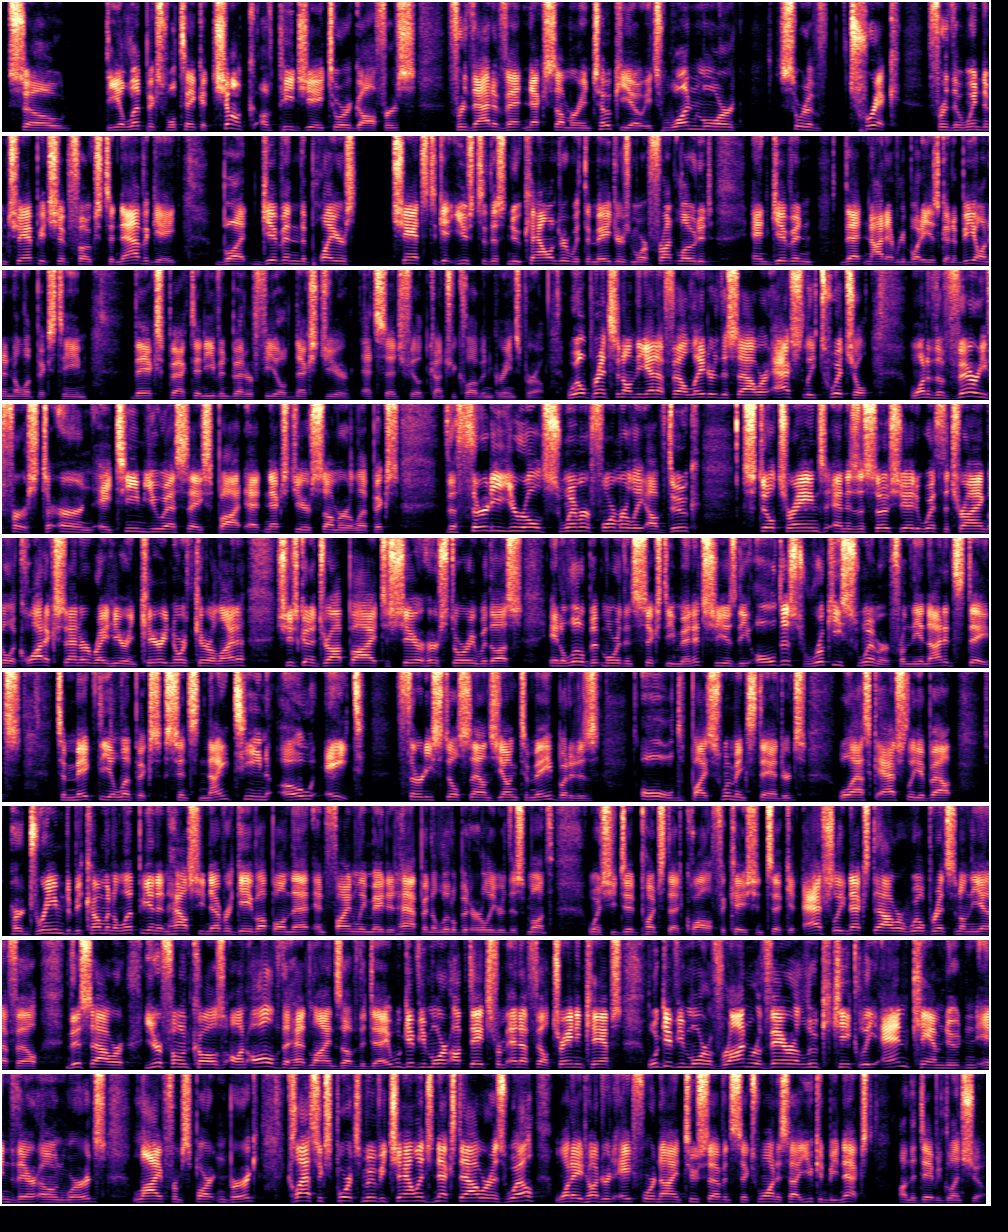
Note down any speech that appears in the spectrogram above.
So the Olympics will take a chunk of PGA Tour golfers for that event next summer in Tokyo. It's one more sort of trick for the Wyndham Championship folks to navigate. But given the players' chance to get used to this new calendar with the majors more front loaded, and given that not everybody is going to be on an Olympics team, they expect an even better field next year at Sedgefield Country Club in Greensboro. Will Brinson on the NFL later this hour. Ashley Twichell, one of the very first to earn a Team USA spot at next year's Summer Olympics. The 30 year old swimmer, formerly of Duke, still trains and is associated with the Triangle Aquatic Center right here in Cary, North Carolina. She's going to drop by to share her story with us in a little bit more than 60 minutes. She is the oldest rookie swimmer from the United States to make the Olympics since 1908. 30 still sounds young to me, but it is old by swimming standards. We'll ask Ashley about her dream to become an Olympian and how she never gave up on that and finally made it happen a little bit earlier this month when she did punch that qualification ticket. Ashley, next hour, Will Brinson on the NFL. This hour, your phone calls on all of the headlines of the day. We'll give you more updates from NFL training camps. We'll give you more of Ron Rivera, Luke Kuechly, and Cam Newton in their own words, live from Spartanburg. Classic Sports Movie Challenge next hour as well. 1 800 849 2761 is how you can be next on The David Glenn Show.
